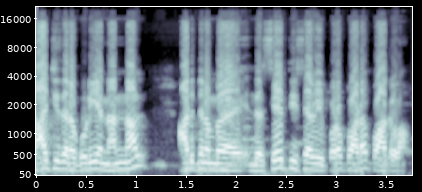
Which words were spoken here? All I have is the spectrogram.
காட்சி தரக்கூடிய நன்னாள். அடுத்து நம்ம இந்த சேர்த்தி சேவை புறப்பாட பார்க்கலாம்.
